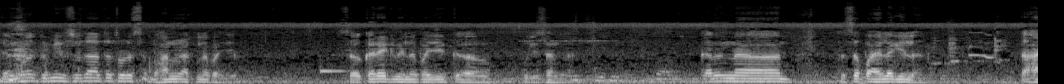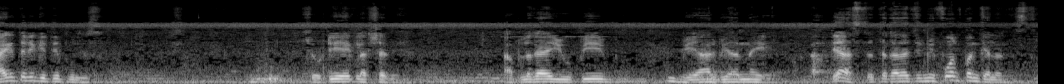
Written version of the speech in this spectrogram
त्यामुळे तुम्ही सुद्धा आता थोडंसं भान राखलं पाहिजे. सहकार्य केलं पाहिजे क- पोलिसांना. कारण तसं पाहायला गेलं तर आहे तरी किती पोलीस? शेवटी एक लक्षात घ्या. आपलं काय युपी बिहार बिहार नाही. ते असतं तर कदाचित मी फोन पण केला नसतं.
